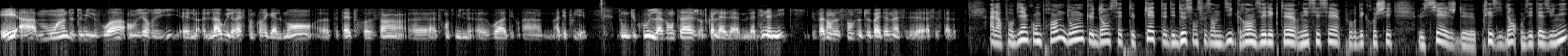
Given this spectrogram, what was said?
et à moins de 2 000 voix en Géorgie, euh, là où il reste encore également peut-être 20 à 30 000 voix à, à, dépouiller. Donc du coup, l'avantage, en tout cas la, la, la dynamique va dans le sens de Joe Biden à ce, stade. Alors pour bien comprendre, donc, dans cette quête des 270 grands électeurs nécessaires pour décrocher le siège de président aux États-Unis,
